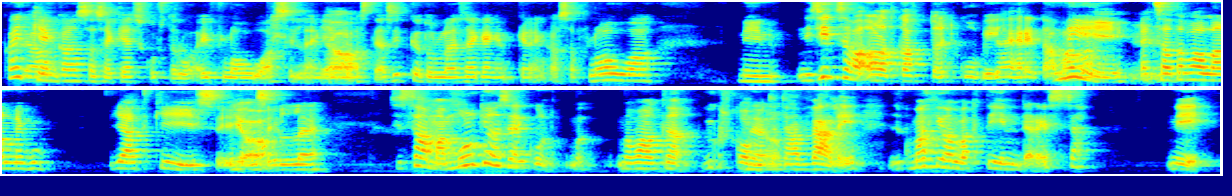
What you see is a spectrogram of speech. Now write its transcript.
kaikkien Joo. kanssa se keskustelu ei flowaa silleen kivasti. Ja sitten kun tulee se, kenen kanssa flowaa, niin, Niin sit sä vaan alat katsoa niitä kuvia ihan eri tavalla. niin Mm. että sä tavallaan niin jäät kiinni siihen Joo. silleen. Siis sama, mullakin on se, kun mä, mä vaan yksi kommentti Joo. tähän väliin. Et kun mäkin olen vaikka Tinderissä, niin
